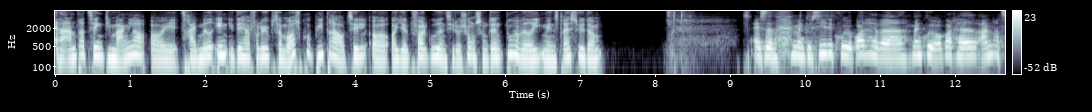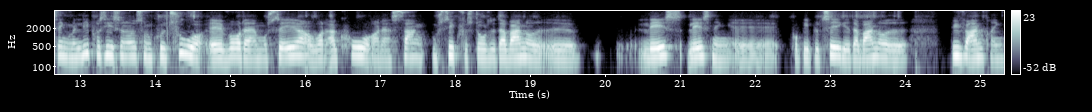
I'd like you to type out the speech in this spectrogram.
Er der andre ting, de mangler at øh, trække med ind i det her forløb, som også kunne bidrage til at, at hjælpe folk ud af en situation som den, du har været i med en stresssygdom? Altså, man kan sige, det kunne jo godt have været, man kunne jo godt have andre ting, men lige præcis sådan noget som kultur, øh, hvor der er museer, og hvor der er kor, og der er sang, musikforståelse, der var noget øh, læs, læsning øh, på biblioteket, der var noget byvandring.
